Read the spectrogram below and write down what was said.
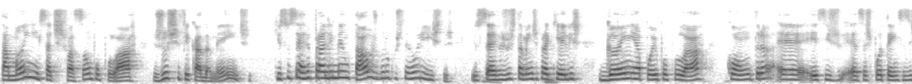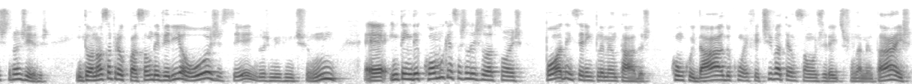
tamanha insatisfação popular, justificadamente, que isso serve para alimentar os grupos terroristas. Isso serve justamente para que eles ganhem apoio popular contra é, esses, essas potências estrangeiras. Então, a nossa preocupação deveria hoje ser, em 2021, é, entender como que essas legislações podem ser implementadas com cuidado, com efetiva atenção aos direitos fundamentais,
